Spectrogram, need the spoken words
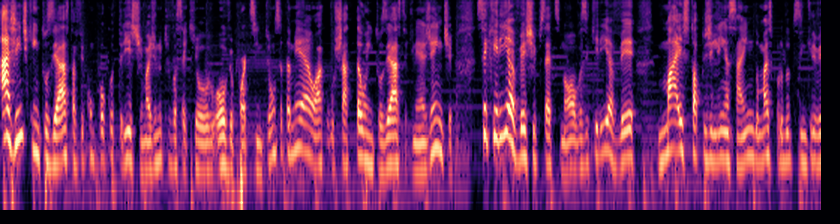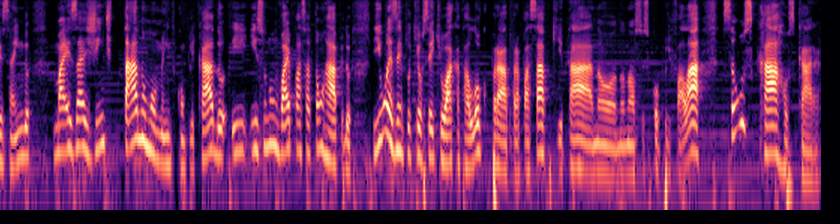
A gente que é entusiasta fica um pouco triste. Imagino que você que ouve o Port 101, você também é o chatão entusiasta que nem a gente. Você queria ver chipsets novos e queria ver mais tops de linha saindo, mais produtos incríveis saindo, mas a gente tá num momento complicado e isso não vai passar tão rápido. E um exemplo que eu sei que o Aka tá louco pra, pra passar, porque tá no, no nosso escopo de falar, são os carros, cara.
